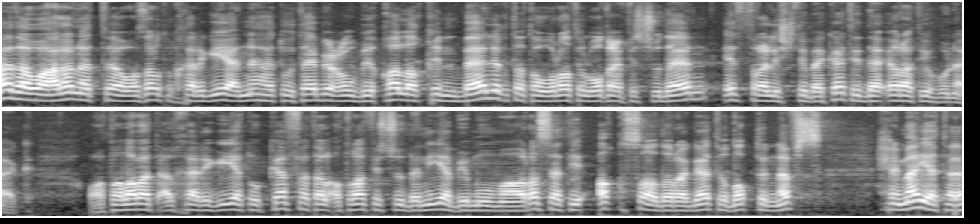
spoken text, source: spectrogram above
هذا وأعلنت وزارة الخارجية أنها تتابع بقلق بالغ تطورات الوضع في السودان إثر الاشتباكات الدائرة هناك. وطلبت الخارجية كافة الأطراف السودانية بممارسة أقصى درجات ضبط النفس حماية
